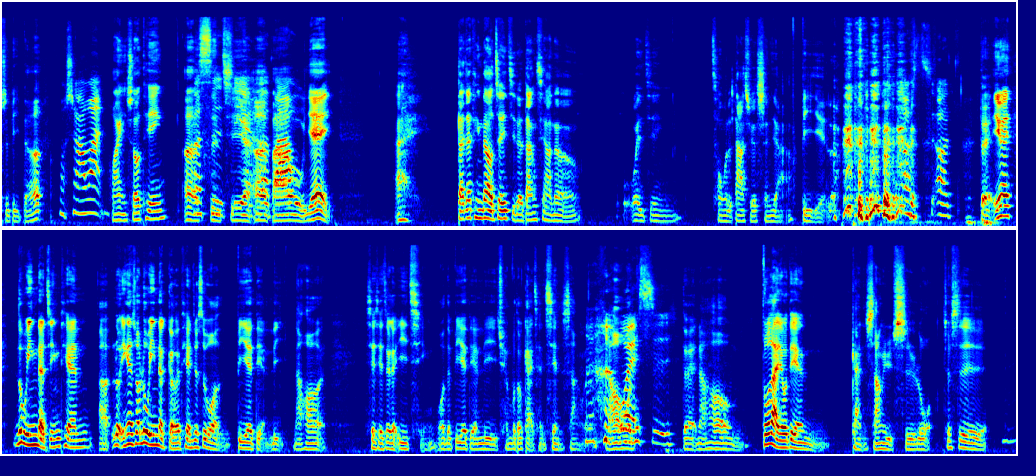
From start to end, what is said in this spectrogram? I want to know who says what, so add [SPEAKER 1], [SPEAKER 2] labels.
[SPEAKER 1] 是彼得，
[SPEAKER 2] 我是阿万，
[SPEAKER 1] 欢迎收听二四七二
[SPEAKER 2] 二
[SPEAKER 1] 八
[SPEAKER 2] 八
[SPEAKER 1] 五。耶。哎，大家听到这一集的当下呢，我已经从我的大学生涯毕业了。
[SPEAKER 2] 呃呃，
[SPEAKER 1] 对，因为录音的今天，呃，录应该说录音的隔天就是我毕业典礼，然后谢谢这个疫情，我的毕业典礼全部都改成线上了，然后
[SPEAKER 2] 我也是，
[SPEAKER 1] 对，然后多来有点感伤与失落，就是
